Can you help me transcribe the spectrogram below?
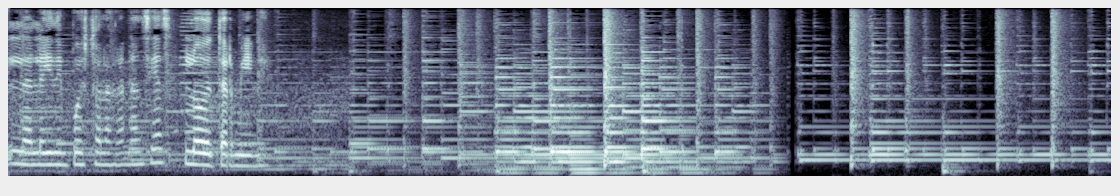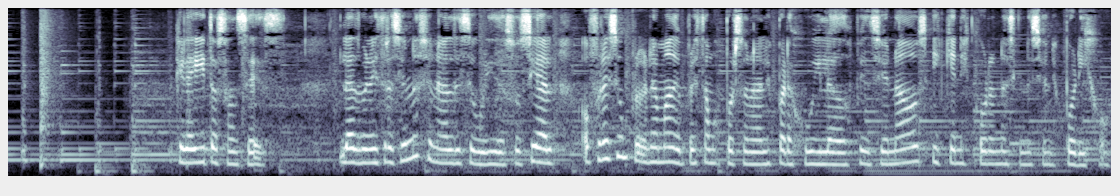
la ley de impuesto a las ganancias lo determine. Créditos ANSES la Administración Nacional de Seguridad Social ofrece un programa de préstamos personales para jubilados, pensionados y quienes cobran asignaciones por hijo.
